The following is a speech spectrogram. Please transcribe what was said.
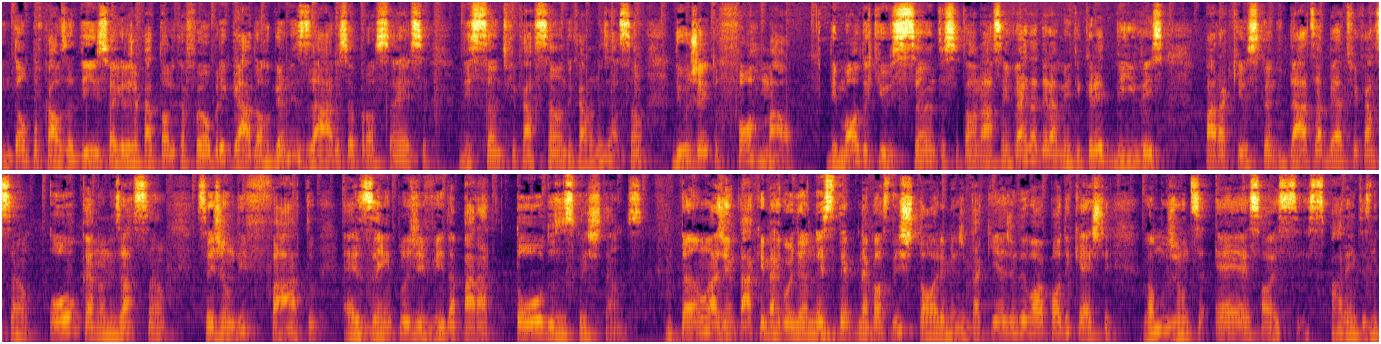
Então, por causa disso, a Igreja Católica foi obrigada a organizar o seu processo de santificação, de canonização, de um jeito formal, de modo que os santos se tornassem verdadeiramente credíveis para que os candidatos à beatificação ou canonização sejam de fato exemplos de vida para todos os cristãos. Então, a gente tá aqui mergulhando nesse tempo negócio de história, gente. Tá aqui a gente, o podcast Vamos Juntos é só esses, esses parênteses, né?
